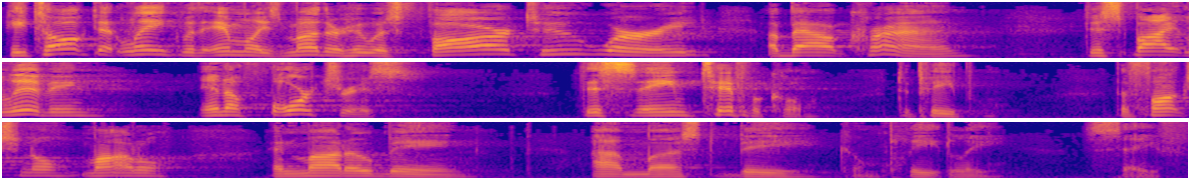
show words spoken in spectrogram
He talked at length with Emily's mother, who was far too worried about crime despite living in a fortress. This seemed typical to people. The functional model and motto being I must be completely safe.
